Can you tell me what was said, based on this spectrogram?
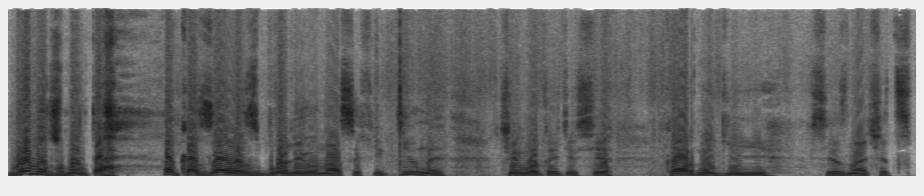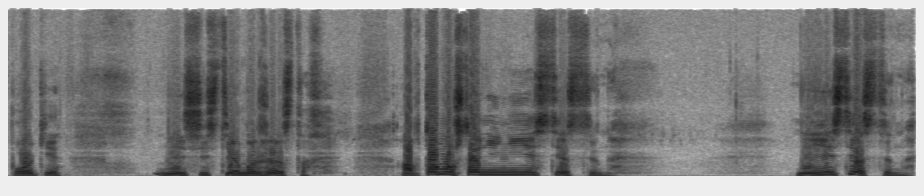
менеджмента оказалась более у нас эффективной, чем вот эти все Карнеги и все, значит, споки и система жестов. А потому что они неестественны. Неестественно.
